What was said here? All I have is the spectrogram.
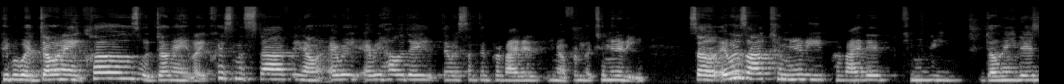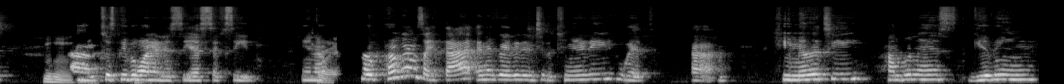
people would donate clothes, would donate like Christmas stuff. You know, every every holiday there was something provided. You know, from the community. So it was all community provided, community donated, because mm-hmm. um, people wanted to see us succeed. You know, right. so programs like that integrated into the community with um, humility, humbleness, giving,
